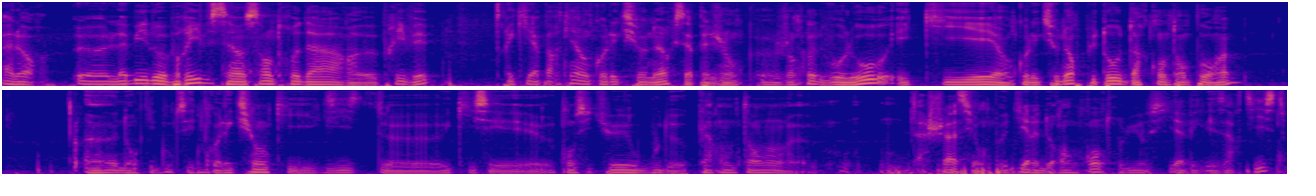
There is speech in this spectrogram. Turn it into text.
Alors, euh, l'abbaye d'Aubrive, c'est un centre d'art euh, privé et qui appartient à un collectionneur qui s'appelle Jean, Jean-Claude Volo et qui est un collectionneur plutôt d'art contemporain. donc c'est une collection qui existe, qui s'est constituée au bout de 40 ans d'achat, si on peut dire, et de rencontres lui aussi avec des artistes.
